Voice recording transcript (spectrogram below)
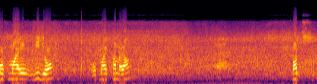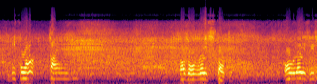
of my video, of my camera. but before time was always stalking. Always these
